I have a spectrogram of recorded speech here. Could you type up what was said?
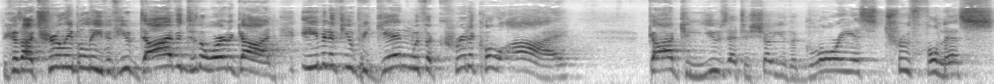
because I truly believe if you dive into the Word of God, even if you begin with a critical eye, God can use that to show you the glorious truthfulness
